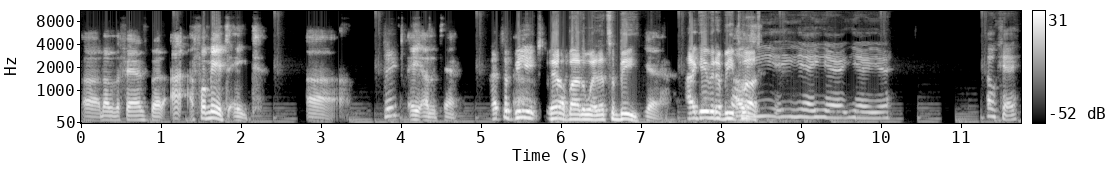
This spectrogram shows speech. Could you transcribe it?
uh, none of the fans, but I, for me it's eight. Uh, eight out of ten. That's a B. Yeah, by the way, that's a B. Yeah. I gave it a B Oh, plus. Yeah, yeah, yeah, yeah. Okay.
